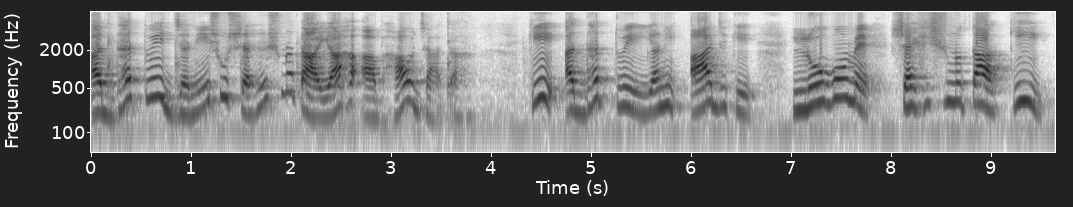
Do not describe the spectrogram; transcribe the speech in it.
अध्यत्व जनेशु सहिष्णुताया अभाव जाता। है कि अध्यत्व यानी आज के लोगों में सहिष्णुता की,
